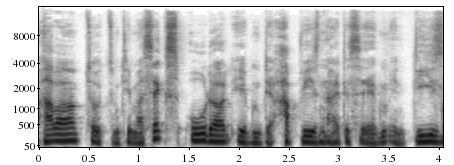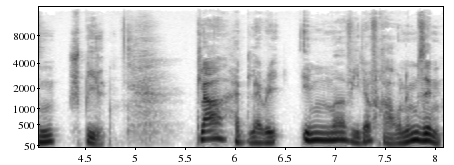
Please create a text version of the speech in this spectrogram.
Aber zurück zum Thema Sex oder eben der Abwesenheit desselben in diesem Spiel. Klar hat Larry immer wieder Frauen im Sinn.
